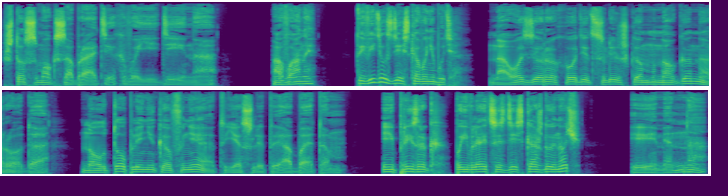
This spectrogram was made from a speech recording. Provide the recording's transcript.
что смог собрать их воедино. «А ваны? Ты видел здесь кого-нибудь?» «На озеро ходит слишком много народа», но утопленников нет, если ты об этом. И призрак появляется здесь каждую ночь? Именно.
